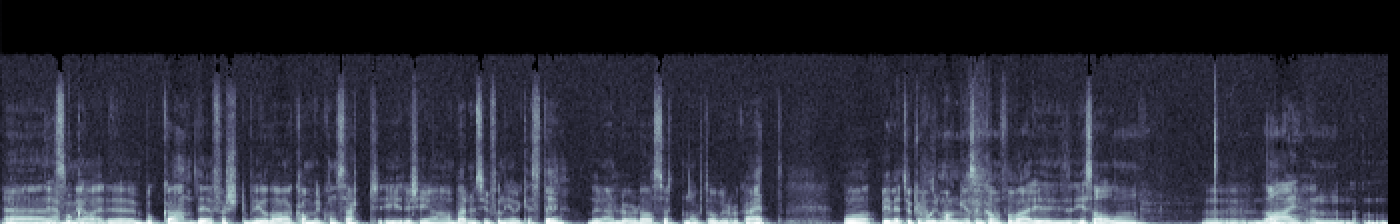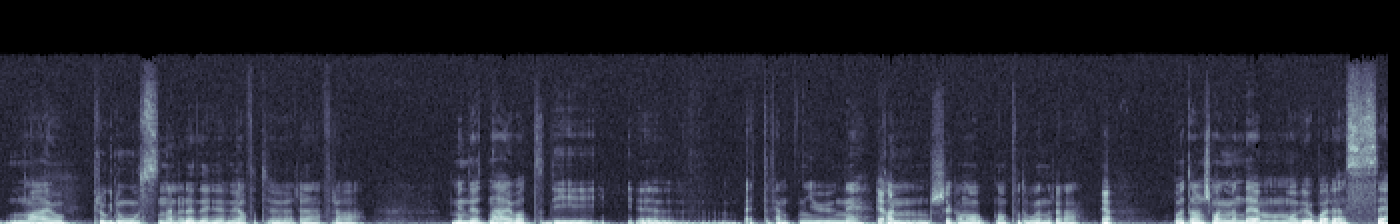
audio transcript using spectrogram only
Det som vi har booka. Det første blir jo da kammerkonsert i regi av Bærum Symfoniorkester. Det er lørdag 17. oktober klokka ett. Og vi vet jo ikke hvor mange som kan få være i, i salen da. Nei, Men, nå er jo prognosen, eller det de- vi har fått høre fra Myndighetene er jo at de eh, etter 15. juni Ja. kanskje kan åpne opp for 200 Ja. på et arrangement, men det må vi jo bare se.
